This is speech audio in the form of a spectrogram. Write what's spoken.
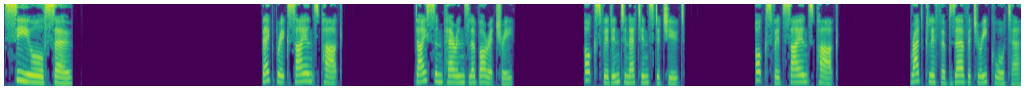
See also. Begbroke Science Park. Dyson Perrins Laboratory. Oxford Internet Institute. Oxford Science Park. Radcliffe Observatory Quarter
